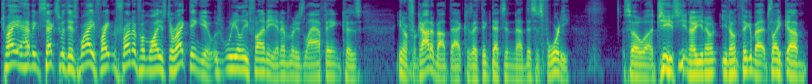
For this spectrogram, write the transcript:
Try having sex with his wife right in front of him while he's directing you." It was really funny, and everybody's laughing because, you know, forgot about that because I think that's in uh, This Is Forty. So, uh, geez, you know, you don't you don't think about it. It's like um,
